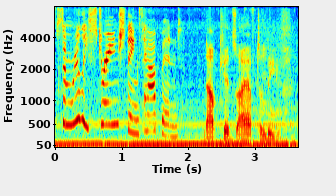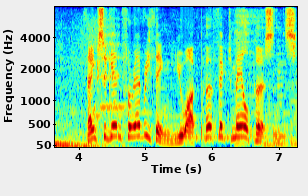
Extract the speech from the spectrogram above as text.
Some really strange things happened. Now, kids, I have to leave. Thanks again for everything. You are perfect male persons.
